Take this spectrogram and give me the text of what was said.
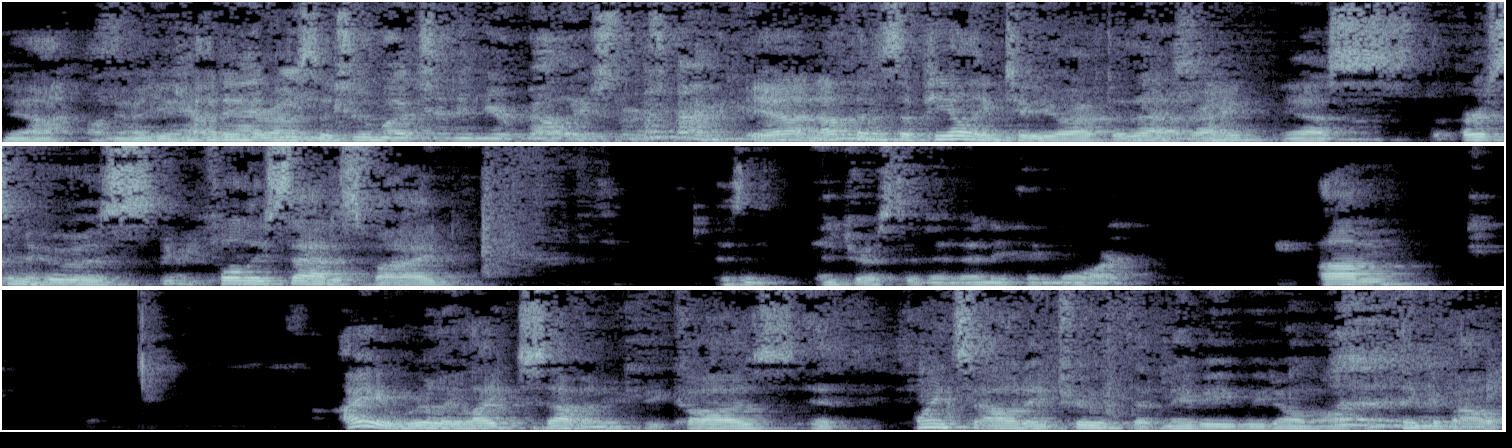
Yeah, yeah you're not interested. too much and then your belly starts hurting. Yeah, nothing's appealing to you after that, right? Yes, the person who is fully satisfied isn't interested in anything more. Um, I really liked seven because it points out a truth that maybe we don't often think about.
